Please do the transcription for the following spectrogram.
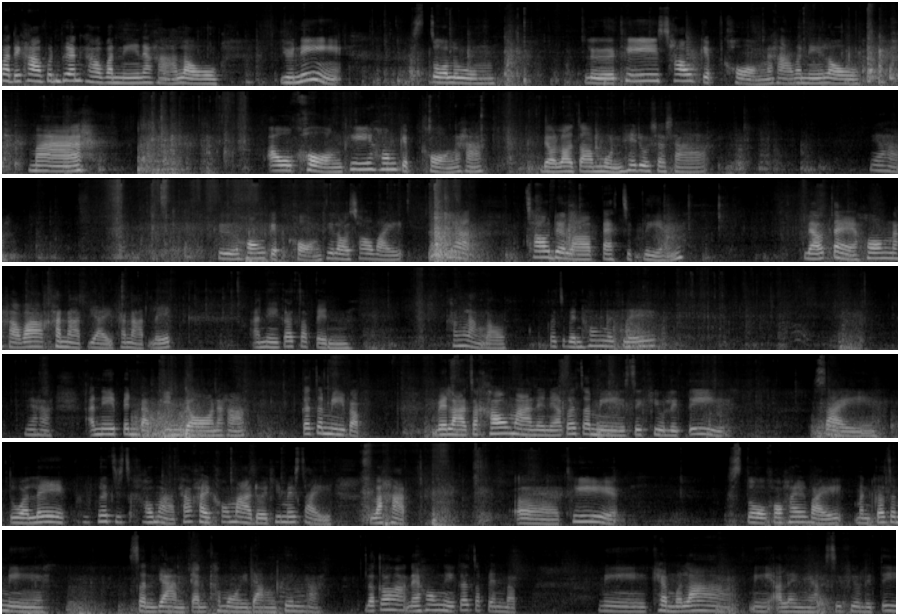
วัสดีค่ะเพื่อนๆค่ะวันนี้นะคะ เราอยู่นี่ store room หรือที่เช่าเก็บของนะคะ วันนี้เรามาเอาของที่ห้องเก็บของนะคะ เดี๋ยวเราจะหมุนให้ดูช้าๆเนี่ยค่ะ คือห้องเก็บของที่เราเช่าไว้เนี่ยเช่าเดือนละ80เหรียญแล้วแต่ห้องนะคะว่าขนาดใหญ่ขนาดเล็ก อันนี้ก็จะเป็นข้างหลังเราก็จะเป็นห้องเล็กๆ เนี่ยค่ะ อันนี้เป็นแบบอินดอร์นะคะ ก็จะมีแบบเวลาจะเข้ามาในนี้ก็จะมี security ใส่ตัวเลขเพื่อที่จะเข้ามา ถ้าใครเข้ามาโดยที่ไม่ใส่รหัสเอ่อที่ store เขาให้ไว้ มันก็จะมีสัญญาณการขโมยดังขึ้นค่ะ แล้วก็ในห้องนี้ก็จะเป็นแบบ มีแคมเมรามีอะไรเงี้ย security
